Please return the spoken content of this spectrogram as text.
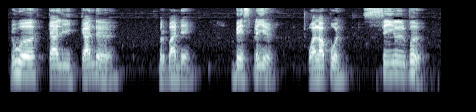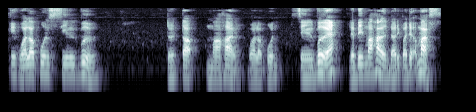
dua kali ganda berbanding base player walaupun silver okey walaupun silver tetap mahal walaupun silver eh lebih mahal daripada emas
